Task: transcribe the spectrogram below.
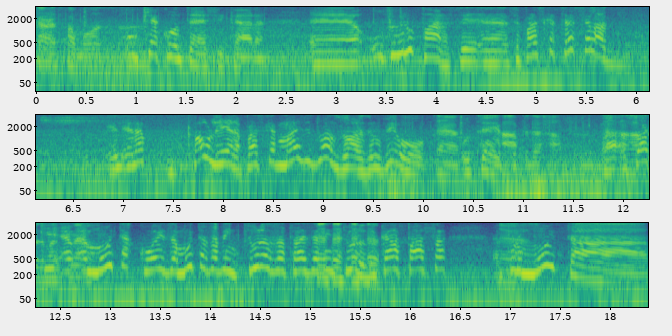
caras É. famosos lá. O que acontece, cara? É, o filme não para. Você é, você parece que até, sei lá. Ele, ele é pauleira, parece que é mais de duas horas. Eu não vi o, É, o é tempo. rápido, é rápido. tá? Só rápido, que é, é muita coisa, muitas aventuras atrás de aventuras. o cara passa é, por muita.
